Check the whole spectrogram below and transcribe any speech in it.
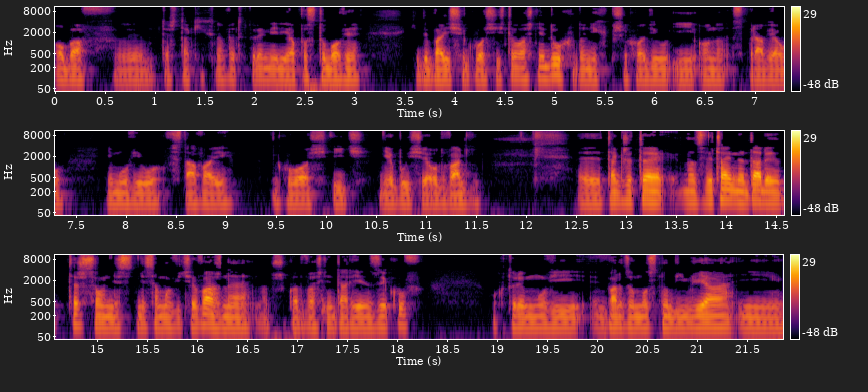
obaw, y, też takich nawet, które mieli apostołowie, kiedy bali się głosić, to właśnie duch do nich przychodził i on sprawiał, nie mówił wstawaj, głoś, idź, nie bój się odwagi. Y, także te nadzwyczajne dary też są niesamowicie ważne, na przykład właśnie dar języków, o którym mówi bardzo mocno Biblia i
